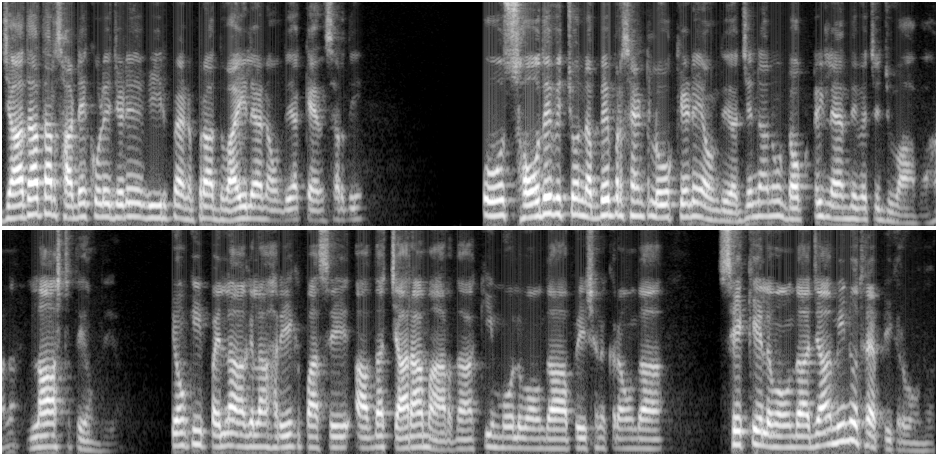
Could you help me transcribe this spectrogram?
ਜ਼ਿਆਦਾਤਰ ਸਾਡੇ ਕੋਲੇ ਜਿਹੜੇ ਵੀਰ ਭੈਣ ਭਰਾ ਦਵਾਈ ਲੈਣ ਆਉਂਦੇ ਆ ਕੈਂਸਰ ਦੀ, ਉਹ 100 ਦੇ ਵਿੱਚੋਂ 90% ਲੋਕ ਕਿਹੜੇ ਆਉਂਦੇ ਆ? ਜਿਨ੍ਹਾਂ ਨੂੰ ਡਾਕਟਰੀ ਲੈਣ ਦੇ ਵਿੱਚ ਜਵਾਬ ਆ, ਹਨਾ? ਲਾਸਟ ਤੇ ਆਉਂਦੇ ਆ। ਕਿਉਂਕਿ ਪਹਿਲਾਂ ਅਗਲਾ ਹਰੇਕ ਪਾਸੇ ਆਪਦਾ ਚਾਰਾ ਮਾਰਦਾ, ਕੀਮੋ ਲਵਾਉਂਦਾ, ਆਪਰੇਸ਼ਨ ਕਰਾਉਂਦਾ, ਸੇਕੇ ਲਵਾਉਂਦਾ ਜਾਂ ਮੀਨੋਥੈਰੇਪੀ ਕਰਵਾਉਂਦਾ।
